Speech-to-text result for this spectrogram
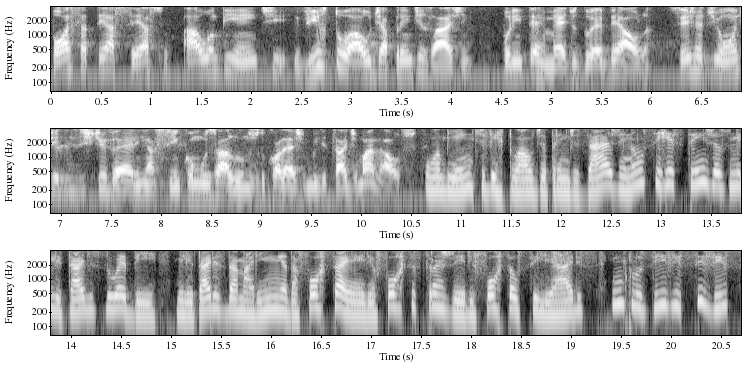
possa ter acesso ao ambiente virtual de aprendizagem por intermédio do EB Aula, seja de onde eles estiverem, assim como os alunos do Colégio Militar de Manaus. O ambiente virtual de aprendizagem não se restringe aos militares do EB. Militares da Marinha, da Força Aérea, Força Estrangeira e Força Auxiliares, inclusive civis,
